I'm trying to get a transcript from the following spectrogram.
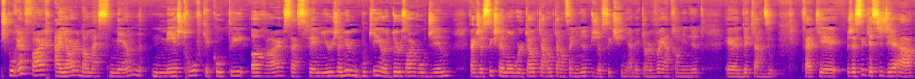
Je pourrais le faire ailleurs dans ma semaine, mais je trouve que côté horaire, ça se fait mieux. J'aime mieux me booker un deux heures au gym. Fait que je sais que je fais mon workout 40-45 minutes, puis je sais que je finis avec un 20 à 30 minutes euh, de cardio. Fait que je sais que si je dirais à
